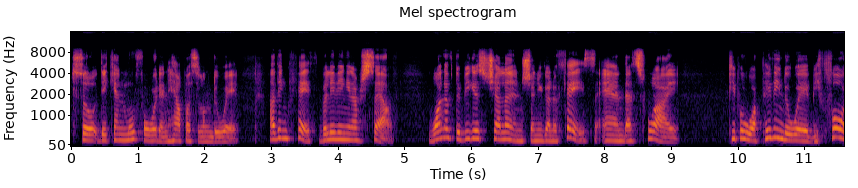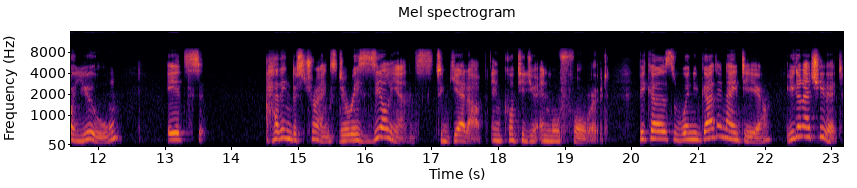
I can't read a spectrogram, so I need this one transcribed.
so they can move forward and help us along the way. Having faith, believing in ourselves. One of the biggest challenge that you're going to face, and that's why people who are paving the way before you, it's having the strength, the resilience to get up and continue and move forward. Because when you got an idea, you're going to achieve it.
